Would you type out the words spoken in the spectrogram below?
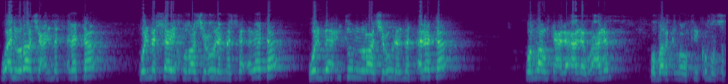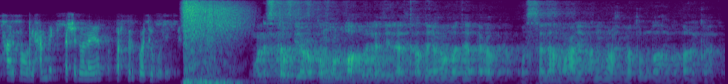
وأن يراجع المسألة والمشايخ يراجعون المسألة والباحثون يراجعون المسألة. والله تعالى أعلى وأعلم. وبارك الله فيكم وسبحانك اللهم وبحمدك أشهد أن لا إله إلا أنت أستغفرك وأتوب إليك. ونستودعكم الله الذي لا تضيع ودائعه والسلام عليكم ورحمة الله وبركاته.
